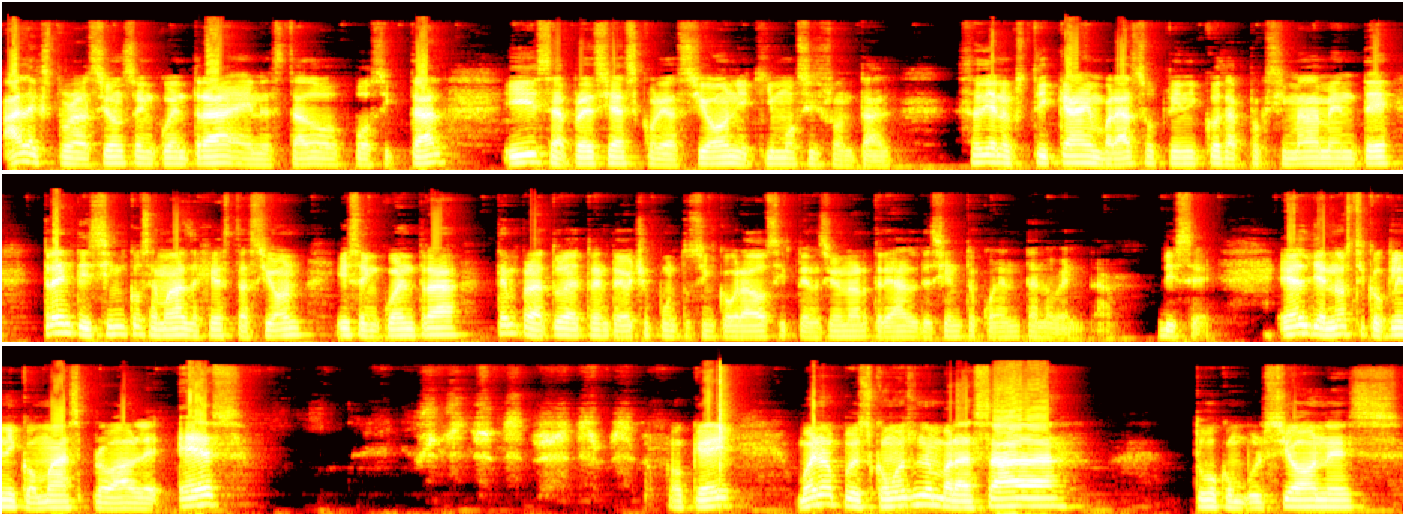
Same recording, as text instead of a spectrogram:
A la exploración se encuentra en estado posictal y se aprecia escoriación y quimosis frontal. Se diagnostica embarazo clínico de aproximadamente 35 semanas de gestación y se encuentra temperatura de 38.5 grados y tensión arterial de 140 a 90. Dice, el diagnóstico clínico más probable es... Ok, bueno, pues como es una embarazada, tuvo convulsiones,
